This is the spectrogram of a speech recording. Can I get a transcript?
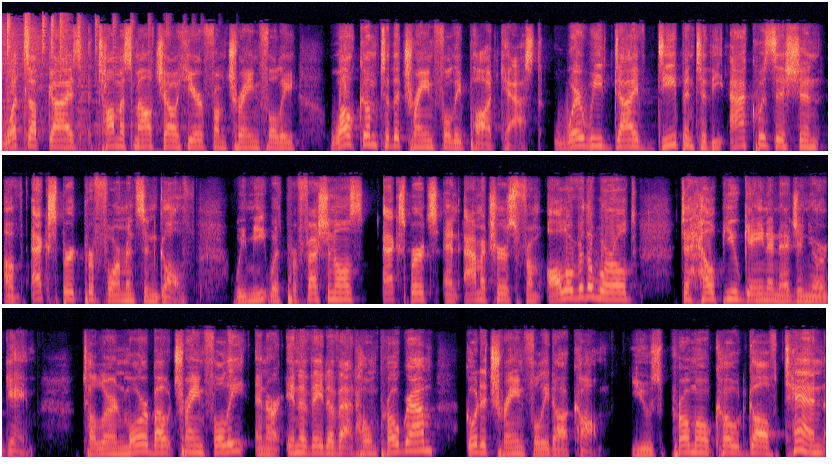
What's up, guys? Thomas Malchow here from Train Fully. Welcome to the Train Fully podcast, where we dive deep into the acquisition of expert performance in golf. We meet with professionals, experts, and amateurs from all over the world to help you gain an edge in your game. To learn more about Train Fully and our innovative at home program, go to trainfully.com. Use promo code GOLF10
